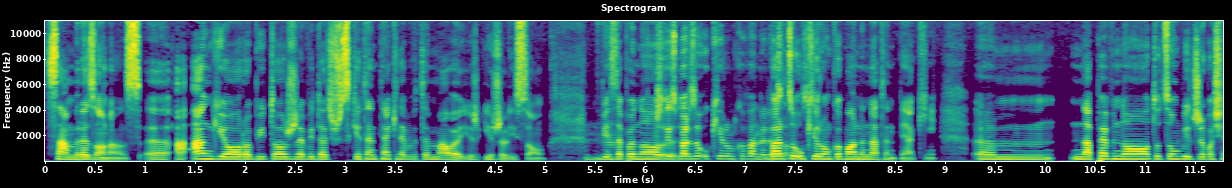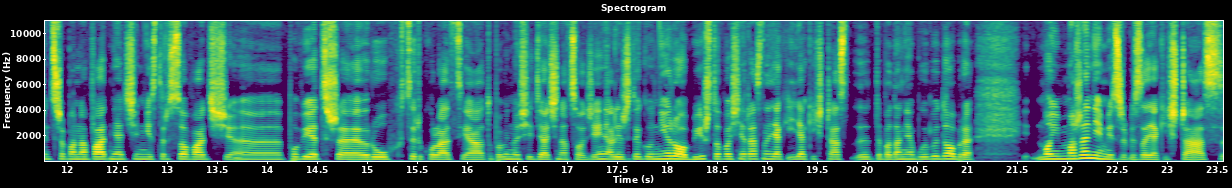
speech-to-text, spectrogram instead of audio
sam rezonans. E, A angio robi to, że widać wszystkie tętniaki, nawet te małe, jeż- jeżeli są. Więc na pewno Czyli to jest bardzo ukierunkowany bardzo rezonans. ukierunkowany na tętniaki. Em, na pewno to, co mówisz, że właśnie trzeba nawadniać się, nie stresować e, powietrze, ruch, cyrkulacja, to powinno się dziać na co dzień, ale jeżeli tego nie robisz, to właśnie raz na jak, jakiś czas e, te badania byłyby dobre. Moim marzeniem jest, żeby za jakiś czas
